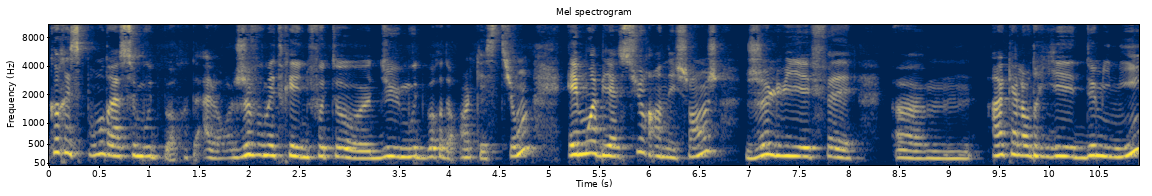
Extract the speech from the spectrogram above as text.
correspondre à ce mood board. Alors, je vous mettrai une photo du mood board en question. Et moi, bien sûr, en échange, je lui ai fait un calendrier de mini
